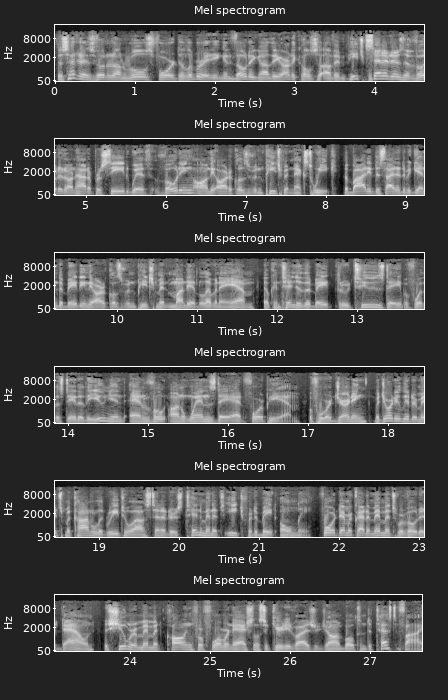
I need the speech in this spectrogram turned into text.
The Senate has voted on rules for deliberating and voting on the articles of impeachment. Senators have voted on how to proceed with voting on the articles of impeachment next week. The body decided to begin debating the articles of impeachment Monday at 11 a.m. They'll continue the debate through Tuesday before the State of the Union and vote on Wednesday at 4 p.m. Before adjourning, Majority Leader Mitch McConnell agreed to allow senators 10 minutes each for debate only. Four Democrat amendments were voted down. The Schumer amendment calling for former National Security Advisor John Bolton to testify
